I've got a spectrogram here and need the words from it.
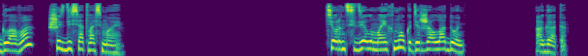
Глава 68. Терн сидел у моих ног и держал ладонь. «Агата,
